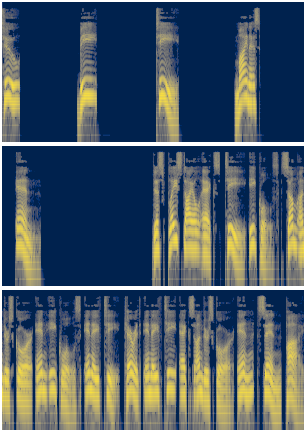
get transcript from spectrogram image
2 b t minus n. Display style x t equals sum underscore n equals nft caret nft x underscore n sin pi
